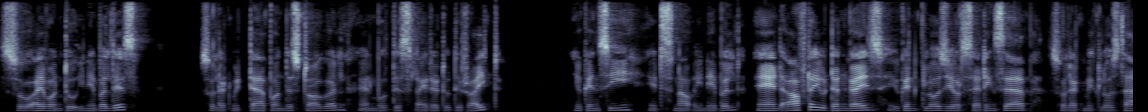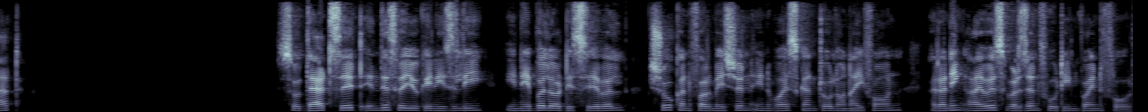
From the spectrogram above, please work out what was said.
So I want to enable this. So let me tap on this toggle and move this slider to the right. You can see it's now enabled. And after you're done guys, you can close your settings app. So let me close that. So that's it. In this way, you can easily enable or disable show confirmation in voice control on iPhone running iOS version 14.4.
